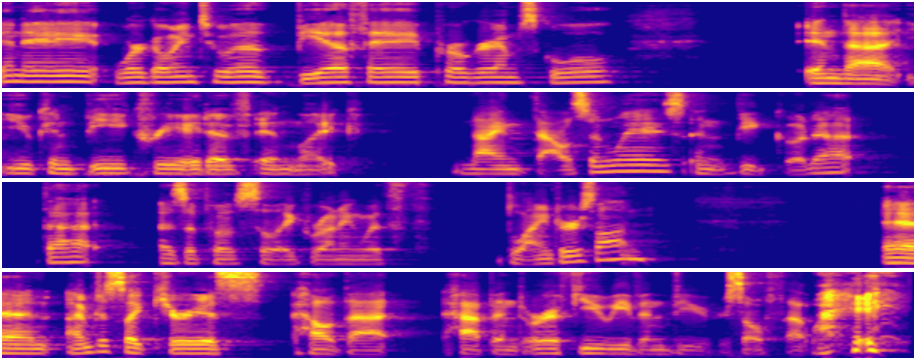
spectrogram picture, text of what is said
in a we're going to a BFA program school in that you can be creative in like 9,000 ways and be good at that as opposed to like running with blinders on. And I'm just like curious how that happened or if you even view yourself that way.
